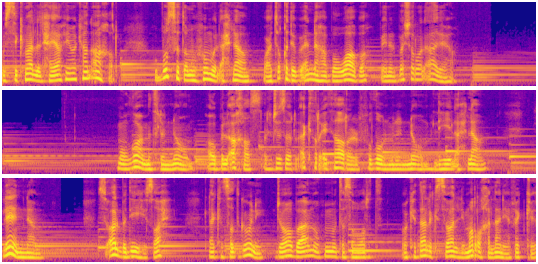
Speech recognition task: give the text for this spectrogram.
واستكمال للحياة في مكان آخر وبسط مفهوم الأحلام وأعتقد بأنها بوابة بين البشر والآلهة موضوع مثل النوم أو بالأخص الجزء الأكثر إثارة للفضول من النوم اللي هي الأحلام ليه ننام؟ سؤال بديهي صح؟ لكن صدقوني جوابه أعمق مما تصورت وكذلك السؤال اللي مرة خلاني أفكر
